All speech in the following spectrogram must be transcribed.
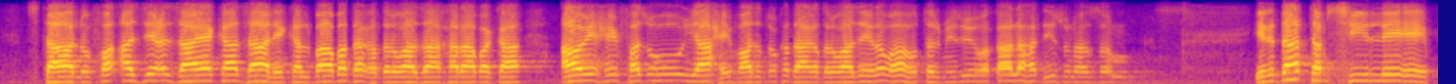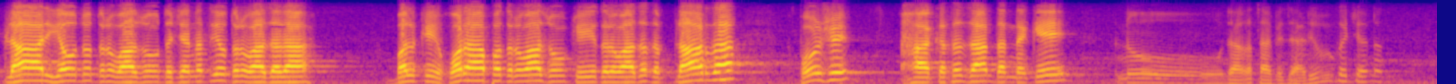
ستانو فازع زایکا ذالک الباب دغه دروازه خراب کا او حفظه یا حفاظتو کا دغه دروازه رواه ترمذی وقال حدیث حسن یعنی دا تمثیل پلار یو د دروازو د جنت یو دروازه ده بلکې غورا په دروازو کې دروازه د پلار ده پوشه حاکت ځان دنه کې نو داغه تابعداري وکړه جنت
